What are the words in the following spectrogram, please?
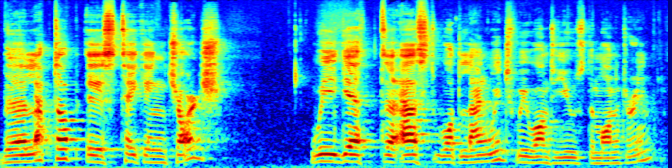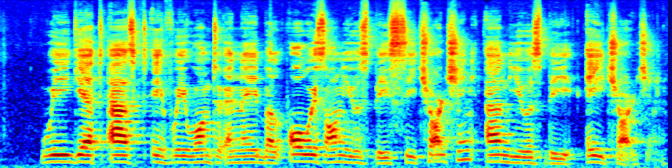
The laptop is taking charge. We get uh, asked what language we want to use the monitor in we get asked if we want to enable always on USB-C charging and USB-A charging.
